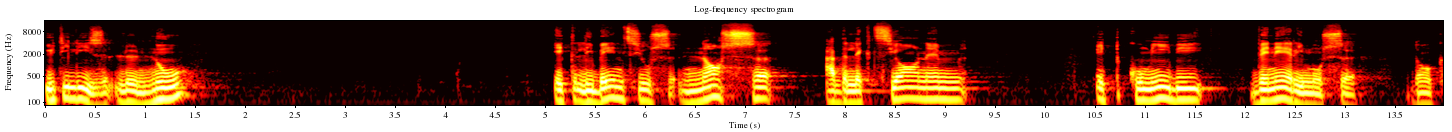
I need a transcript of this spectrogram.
utilise le nous et libentius nos ad lectionem et cumibi venerimus. Donc,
